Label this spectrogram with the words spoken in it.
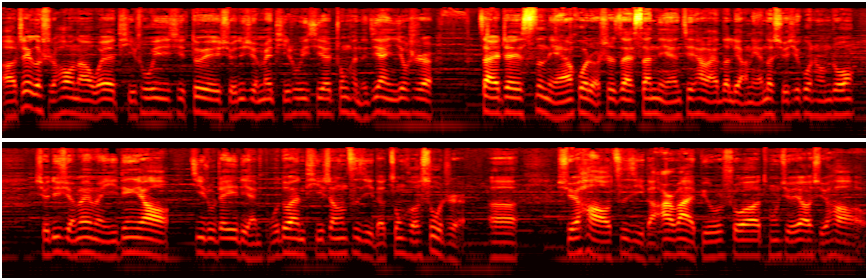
呃，这个时候呢，我也提出一些对学弟学妹提出一些中肯的建议，就是在这四年或者是在三年接下来的两年的学习过程中，学弟学妹们一定要记住这一点，不断提升自己的综合素质，呃，学好自己的二外，比如说同学要学好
